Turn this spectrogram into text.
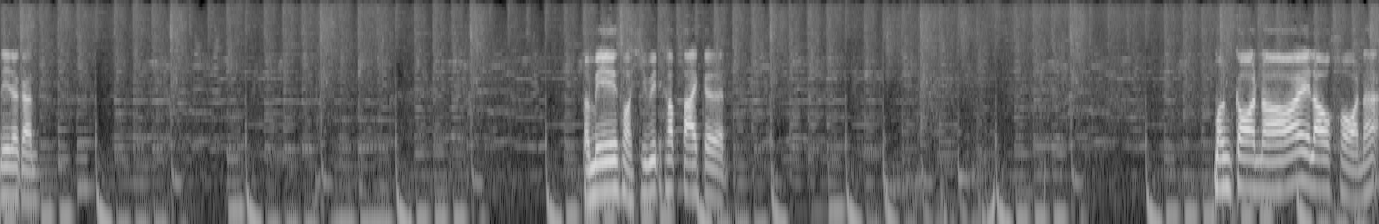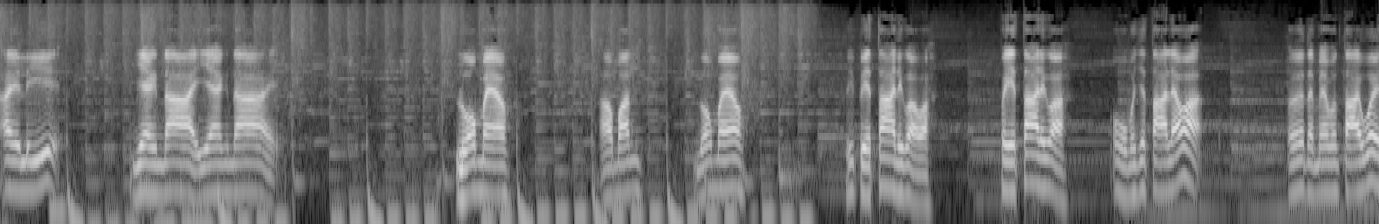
นี่แล้วกัน เรามีสองชีวิตครับ ตายเกิด มังกรน้อย เราขอนะไอริแย่งได้ แย่งได้ล้วงแมว เอามันล้วงแมวนี่เปต้าดีกว่าวะเปต้าดีกว่า โอ้ มันจะตายแล้วอะ่ะ เออ แต่แมวมันตายเว้ย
